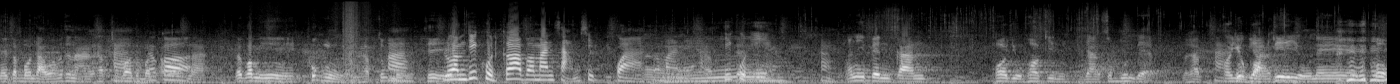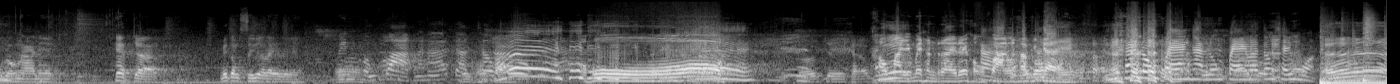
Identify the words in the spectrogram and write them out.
ในตำบลถาวรพัฒนานะครับเฉค่ะพาะตำบลแล้วก็ ถาวรพัฒนา แล้วก็มีทุกหมู่นะครับทุกหค่ะมู่ที่ รวมที่ขุดก็ประมาณ 30 กว่าประมาณนี้ครับอืมที่ขุดเองค่ะ อันนี้เป็นการพออยู่พอกินอย่างสมบูรณ์แบบนะครับค่ะ พออยู่ทุกอย่างพอกิน ที่อยู่ใน โคกหนองนาเนี่ยแทบจะไม่ต้องซื้ออะไรเลยเป็นของฝากนะคะจากเป็นของชาวฝากบ้านนะคะโอ้โห โอเคครับ เข้ามายังไม่ทันไรได้ของฝากแล้วครับพี่ไก่อันนี้ถ้าลงแปลงค่ะ ลงแปลงเราต้องใช้หมวก เออ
